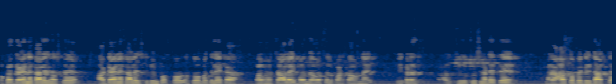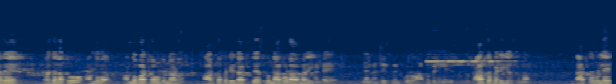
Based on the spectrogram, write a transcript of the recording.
ఒక గైనకాలజిస్ట్ వస్తే ఆ గైనకాలజిస్ట్కి ఇంకో స్థో- స్థోపతి లేక పాపం చాలా ఇబ్బంది అవస్థలు పడుతూ ఉన్నాయి. ఇక్కడ చూ చూసినట్టయితే మరి ఆర్థోపెటిక్ డాక్టరే ప్రజలకు అందుబా అందుబాటులో ఉంటున్నాడు. ఆర్థోపెడిక్ డాక్టర్ చేస్తున్నా కూడా మరి అంటే జనరల్ ట్రీట్మెంట్ కూడా ఆర్థోపెడిక్గా తీసుకుంటున్నారు ఆర్థోపెడిక్ చేస్తున్నారు. డాక్టర్లు లేక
